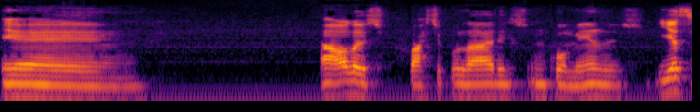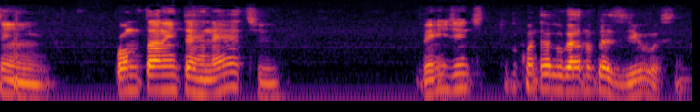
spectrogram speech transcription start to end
É, aulas particulares, encomendas. E assim, quando tá na internet, vem gente de tudo quanto é lugar no Brasil, assim.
